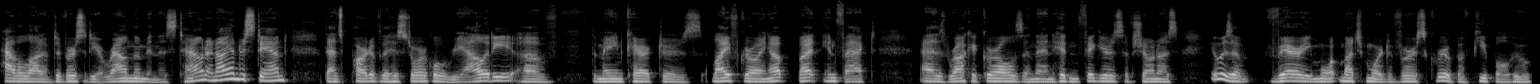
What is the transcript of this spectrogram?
have a lot of diversity around them in this town. And I understand that's part of the historical reality of the main character's life growing up, but in fact, as Rocket Girls and then Hidden Figures have shown us, it was a very more, much more diverse group of people who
